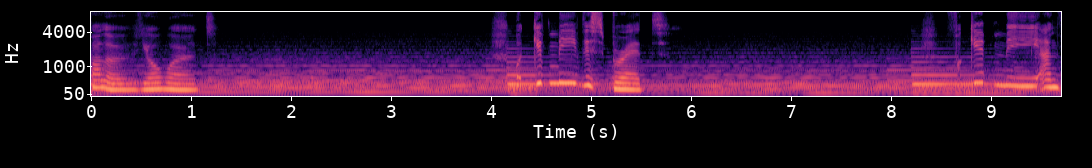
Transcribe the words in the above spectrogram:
followed your word. But give me this bread. Forgive me and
